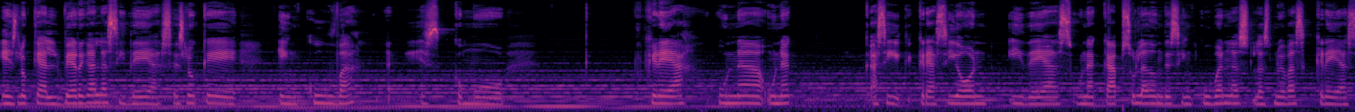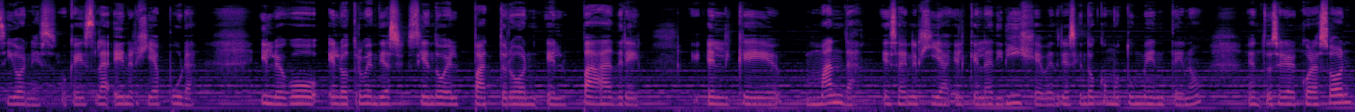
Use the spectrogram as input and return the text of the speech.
es lo que alberga las ideas, es lo que incuba, es como crea una, una así creación, ideas, una cápsula donde se incuban las, las nuevas creaciones, que es la energía pura. Y luego el otro vendría siendo el patrón, el padre, el que manda esa energía, el que la dirige, vendría siendo como tu mente, ¿no? Entonces sería el corazón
